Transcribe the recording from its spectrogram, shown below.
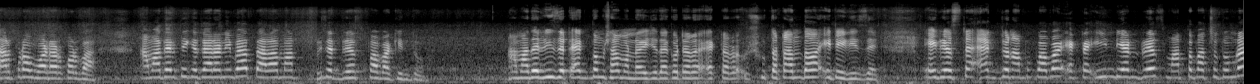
তারপরে অর্ডার করবা। আমাদের থেকে যারা নিবা, তারা আমার রিজেট ড্রেস পাবা কিন্তু। আমাদের রিজেট একদম সামান্য, এই যে দেখো এটা একটা সুতা টান দেওয়া, এটাই রিজেট এই ড্রেসটা একজন আপু পাবা, একটা ইন্ডিয়ান ড্রেস, মাত্র পাচ্ছ তোমরা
